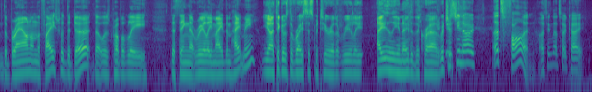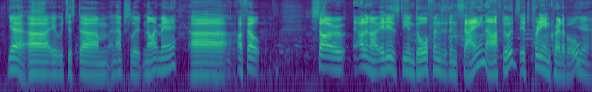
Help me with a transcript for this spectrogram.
the brown on the face with the dirt. That was probably the thing that really made them hate me. Yeah, I think it was the racist material that really alienated the crowd, which is, you know, that's fine. I think that's okay. Yeah, uh, it was just um, an absolute nightmare. Uh, I felt so. I don't know. It is the endorphins is insane afterwards. It's pretty incredible. Yeah.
